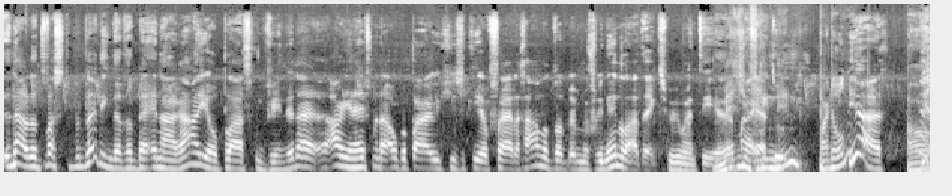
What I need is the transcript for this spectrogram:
Nou, dat was de planning dat dat bij NH Radio plaats ging vinden. Daar, Arjen heeft me daar ook een paar uurtjes een keer op vrijdagavond wat met mijn vriendin laten experimenteren. Met je Maar ja, toen- vriendin? Pardon? Ja, Oh, nee.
